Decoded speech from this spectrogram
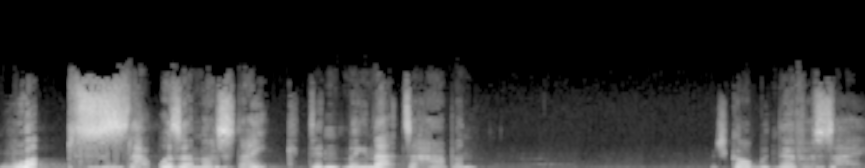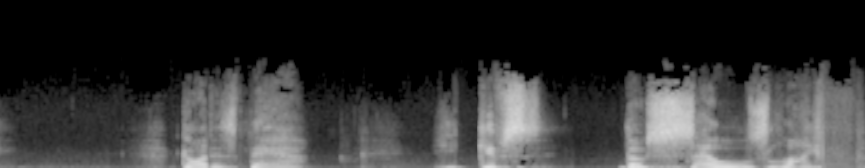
Whoops, that was a mistake, didn't mean that to happen, which God would never say. God is there, He gives those cells life,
